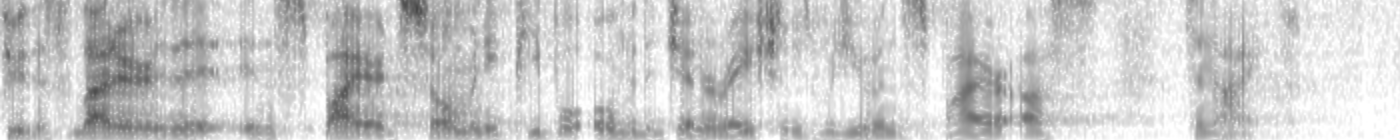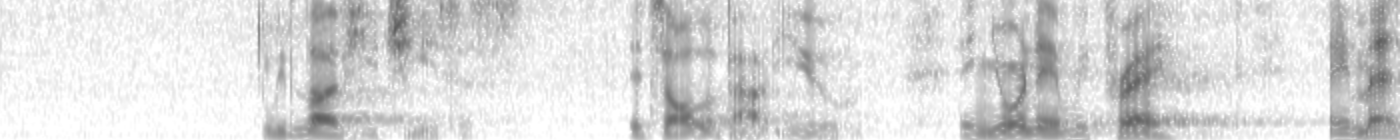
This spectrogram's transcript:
Through this letter that inspired so many people over the generations, would you inspire us tonight? We love you, Jesus. It's all about you. In your name we pray. Amen.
